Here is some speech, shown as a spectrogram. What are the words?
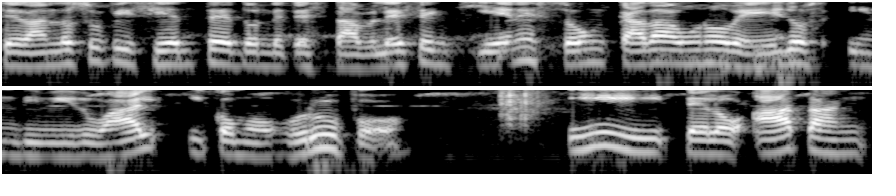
Te dan lo suficiente donde te establecen quiénes son cada uno de ellos individual y como grupo y te lo atan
